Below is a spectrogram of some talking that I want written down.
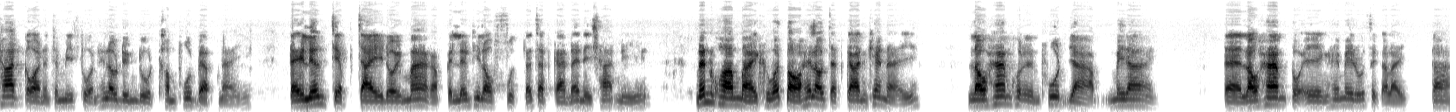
ชาติก่อนน่ะจะมีส่วนให้เราดึงดูดคำพูดแบบไหน แต่ไอ้เรื่องเจ็บใจโดยมากอะเป็นเรื่องที่เราฝึกและจัดการได้ในชาตินี้ นั่นความหมายคือว่าต่อให้เราจัดการแค่ไหน เราห้ามคนอื่นพูดหยาบไม่ได้ แต่เราห้ามตัวเองให้ไม่รู้สึกอะไรได้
